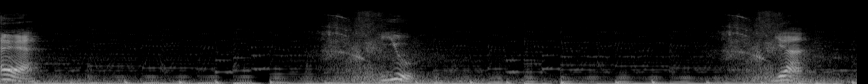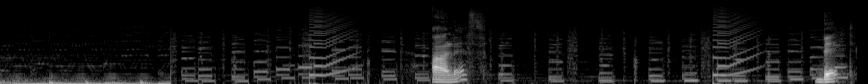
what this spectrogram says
air. You. Yeah. Aleph. Bet.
